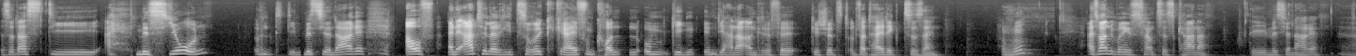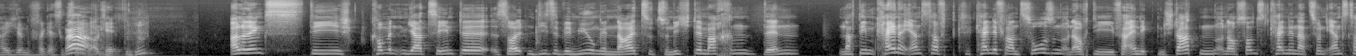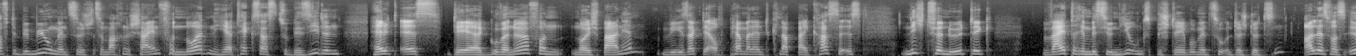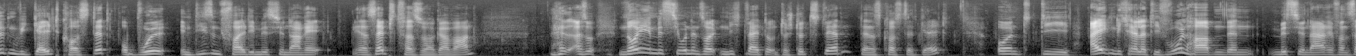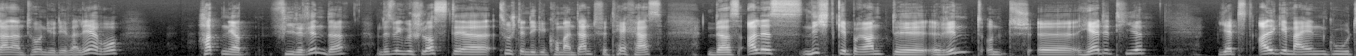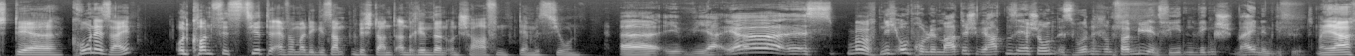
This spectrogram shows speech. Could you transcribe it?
sodass die Mission und die Missionare auf eine Artillerie zurückgreifen konnten, um gegen Indianerangriffe geschützt und verteidigt zu sein. Mhm. Es waren übrigens Franziskaner, die Missionare. Habe ich irgendwo vergessen zu Ah, okay. Mhm. Allerdings, die kommenden Jahrzehnte sollten diese Bemühungen nahezu zunichte machen, denn nachdem keiner ernsthaft, keine Franzosen und auch die Vereinigten Staaten und auch sonst keine Nation ernsthafte Bemühungen zu, zu machen scheint, von Norden her Texas zu besiedeln, hält es der Gouverneur von Neuspanien, wie gesagt, der auch permanent knapp bei Kasse ist, nicht für nötig, weitere Missionierungsbestrebungen zu unterstützen. Alles, was irgendwie Geld kostet, obwohl in diesem Fall die Missionare ja Selbstversorger waren. Also neue Missionen sollten nicht weiter unterstützt werden, denn das kostet Geld. Und die eigentlich relativ wohlhabenden Missionare von San Antonio de Valero hatten ja viele Rinder. Und deswegen beschloss der zuständige Kommandant für Texas, dass alles nicht gebrannte Rind und äh, Herdetier jetzt Allgemeingut der Krone sei und konfiszierte einfach mal den gesamten Bestand an Rindern und Schafen der Mission. Äh, ja, ja, es nicht unproblematisch. Wir hatten sie ja schon. Es wurden schon Familienfäden wegen Schweinen geführt. Ja.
